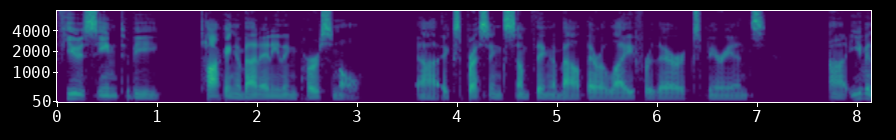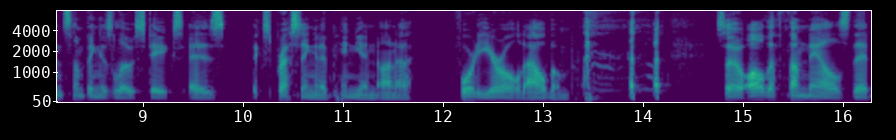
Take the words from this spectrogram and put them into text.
few seem to be talking about anything personal, uh, expressing something about their life or their experience. Uh, even something as low stakes as expressing an opinion on a 40 year old album. so all the thumbnails that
